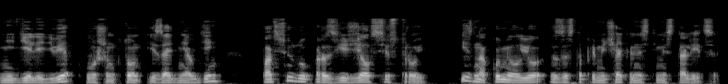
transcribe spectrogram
Недели две Вашингтон изо дня в день повсюду разъезжал с сестрой и знакомил ее с достопримечательностями столицы.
